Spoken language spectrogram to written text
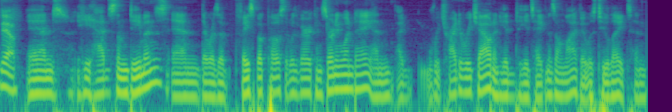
Yeah. and he had some demons and there was a facebook post that was very concerning one day and i re- tried to reach out and he had, he had taken his own life it was too late and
